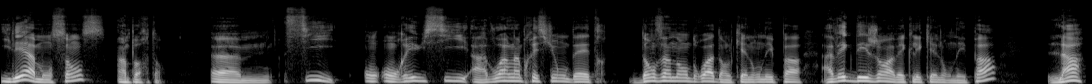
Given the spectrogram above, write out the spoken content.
il est à mon sens important. Euh, si on, réussit à avoir l'impression d'être dans un endroit dans lequel on n'est pas, avec des gens avec lesquels on n'est pas, là,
